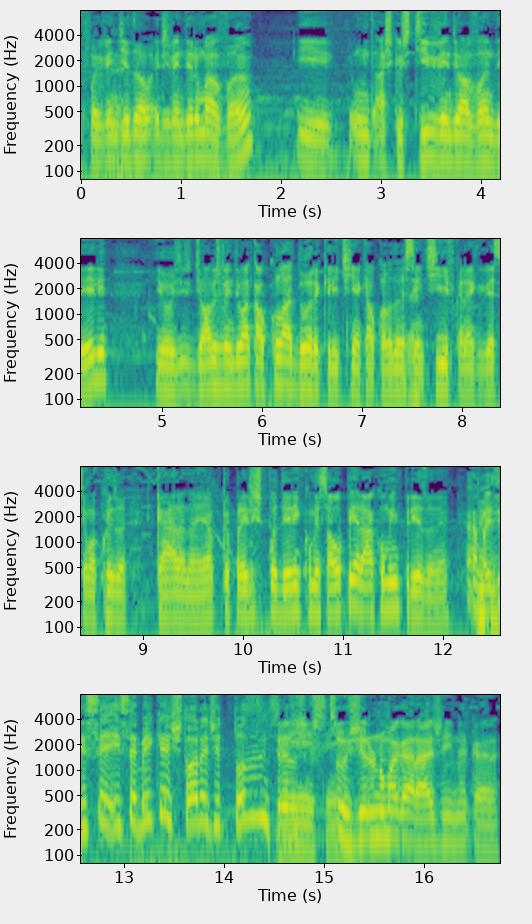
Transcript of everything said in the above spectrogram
Foi vendido, eles venderam uma van e um, acho que o Steve vendeu a van dele e o Jobs vendeu uma calculadora que ele tinha, é calculadora é. científica, né? Que devia ser uma coisa cara na época, para eles poderem começar a operar como empresa, né? É, mas isso é, isso é bem que a história de todas as empresas sim, que sim. surgiram numa garagem, né, cara?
